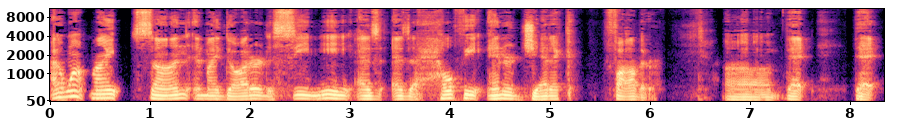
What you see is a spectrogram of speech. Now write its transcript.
I want my son and my daughter to see me as as a healthy, energetic father. Uh, that that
